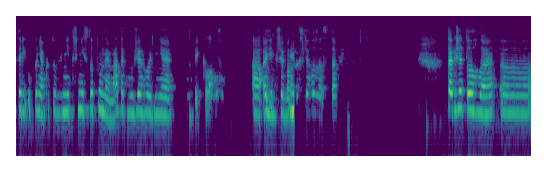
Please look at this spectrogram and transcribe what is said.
který úplně jako tu vnitřní jistotu nemá, tak může hodně zvyklat a, a i mhm. třeba prostě ho zastavit. Takže tohle, uh,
